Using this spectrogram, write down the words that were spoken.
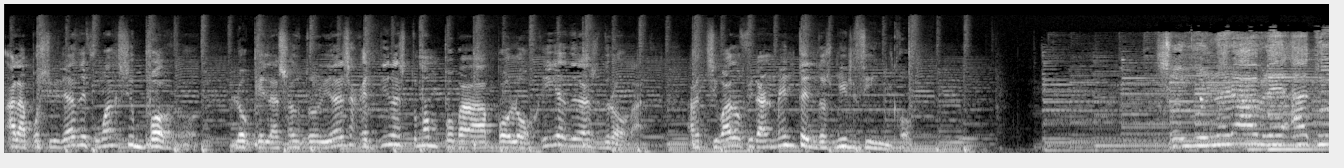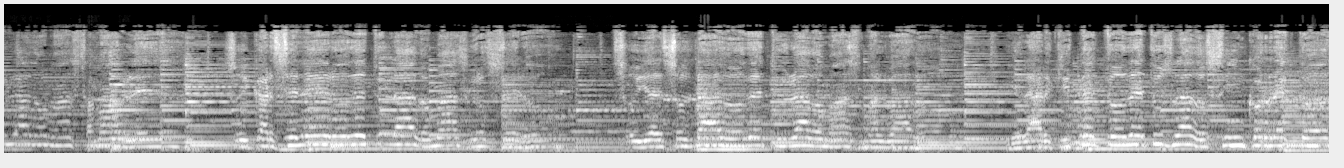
a la posibilidad de fumarse un porro, lo que las autoridades argentinas toman por apología de las drogas, archivado finalmente en 2005. Soy vulnerable a tu lado más amable. Soy carcelero de tu lado más grosero. Soy el soldado de tu lado más malvado. Y el arquitecto de tus lados incorrectos.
